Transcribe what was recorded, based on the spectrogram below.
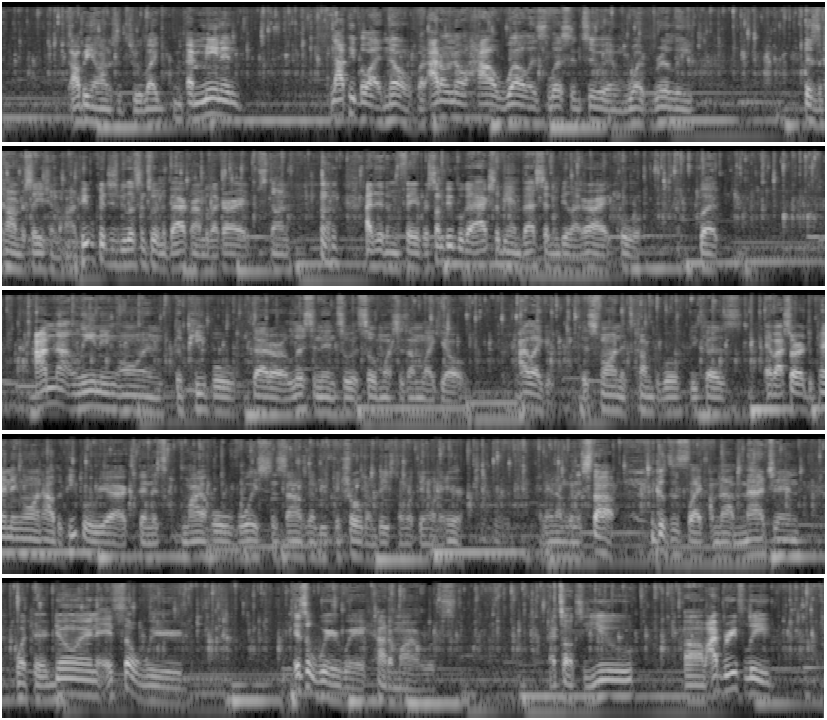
I'll be honest with you. Like, I meaning, not people I know, but I don't know how well it's listened to and what really is the conversation behind. People could just be listening to it in the background, be like, "All right, it's done. I did them a favor." Some people could actually be invested and be like, "All right, cool," but I'm not leaning on the people that are listening to it so much as I'm like, "Yo, I like it. It's fun. It's comfortable." Because if I start depending on how the people react, then it's my whole voice and sound's gonna be controlled on based on what they want to hear, and then I'm gonna stop because it's like I'm not matching what they're doing. It's a weird it's a weird way how the mind works. I talked to you. Um, I briefly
